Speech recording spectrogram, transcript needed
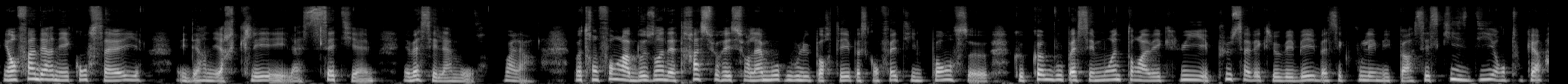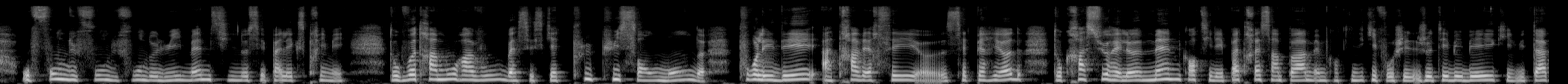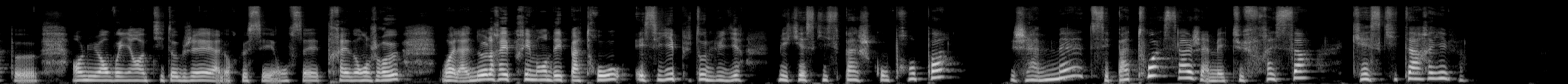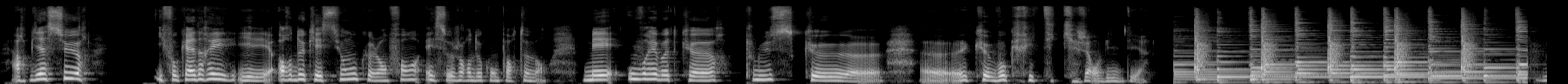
Et enfin, dernier conseil et dernière clé, et la septième, eh ben, c'est l'amour. Voilà. Votre enfant a besoin d'être rassuré sur l'amour que vous lui portez parce qu'en fait, il pense euh, que comme vous passez moins de temps avec lui et plus avec le bébé, bah, c'est que vous l'aimez pas. C'est ce qui se dit en tout cas au fond du fond du fond de lui, même s'il ne sait pas l'exprimer. Donc votre amour à vous, bah, c'est ce qui est le plus puissant au monde pour l'aider à traverser euh, cette période. Donc rassurez-le, même quand il n'est pas très sympa, même quand il dit qu'il faut jeter bébé, qu'il lui tape euh, en lui envoyant un petit objet alors que c'est, on sait, très dangereux voilà, ne le réprimandez pas trop, essayez plutôt de lui dire mais qu'est-ce qui se passe, je comprends pas. Jamais, c'est pas toi ça, jamais tu ferais ça. Qu'est-ce qui t'arrive? Alors bien sûr, il faut cadrer, il est hors de question que l'enfant ait ce genre de comportement. Mais ouvrez votre cœur plus que, euh, euh, que vos critiques, j'ai envie de dire.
